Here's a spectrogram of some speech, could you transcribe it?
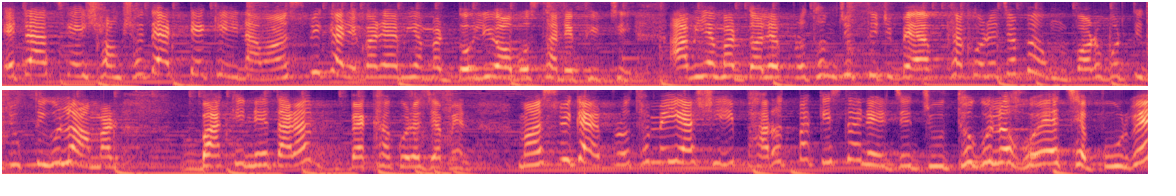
এটা আজকে এই সংসদে আটকে কেই না? স্পিকার এবারে আমি আমার দলীয় অবস্থানে ফিরছি। আমি আমার দলের প্রথম চুক্তিটি ব্যাখ্যা করে পরবর্তী যুক্তিগুলো আমার বাকি নেতারা ব্যাখ্যা করে যাবেন। মাস স্পিকার, প্রথমেই আসি, ভারত পাকিস্তানের যে যুদ্ধগুলো হয়েছে পূর্বে,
